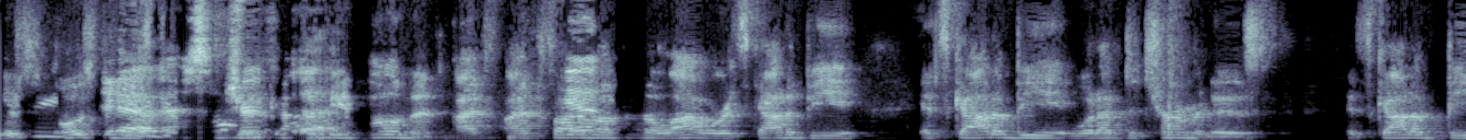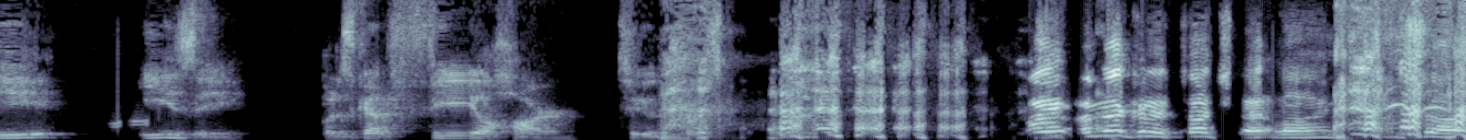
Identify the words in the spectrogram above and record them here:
There's easy- supposed to Yeah, be, there's some there's truth to got to be an element. I've, I've thought Yeah. about it a lot where it's got to be, it's got to be, what I've determined is it's got to be easy, but it's got to feel hard to the person. I, I'm not going to touch that line. I'm sorry.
